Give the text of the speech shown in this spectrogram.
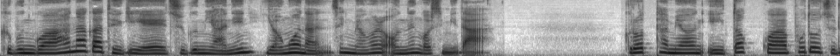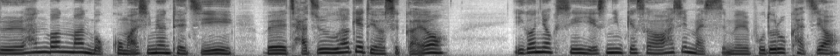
그분과 하나가 되기에 죽음이 아닌 영원한 생명을 얻는 것입니다. 그렇다면 이 떡과 포도주를 한 번만 먹고 마시면 되지 왜 자주 하게 되었을까요? 이건 역시 예수님께서 하신 말씀을 보도록 하지요.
